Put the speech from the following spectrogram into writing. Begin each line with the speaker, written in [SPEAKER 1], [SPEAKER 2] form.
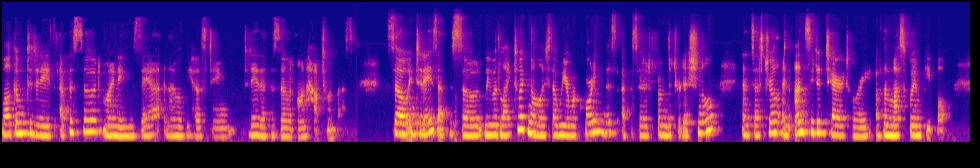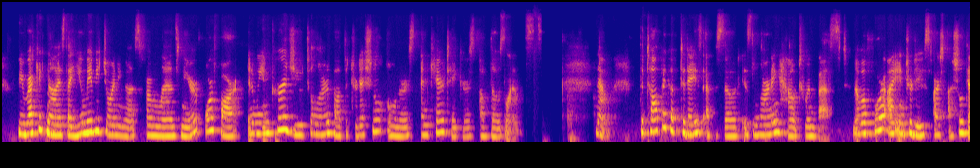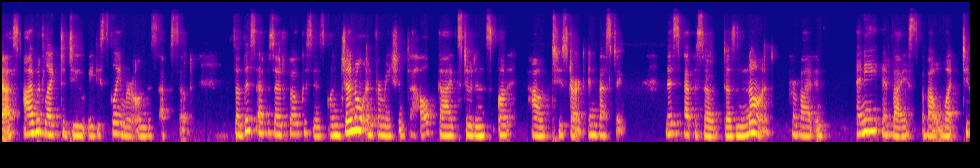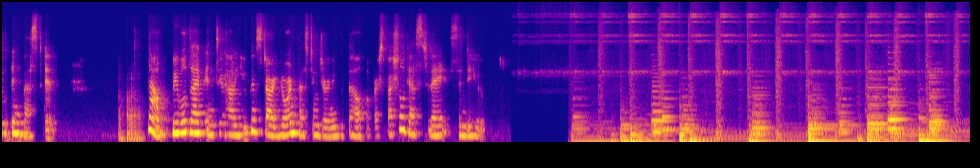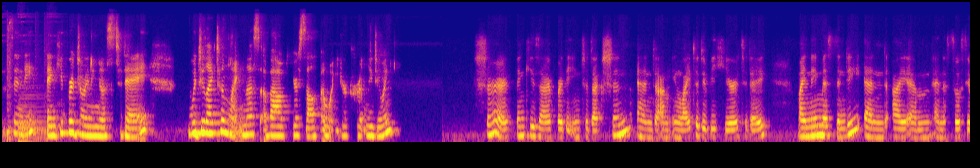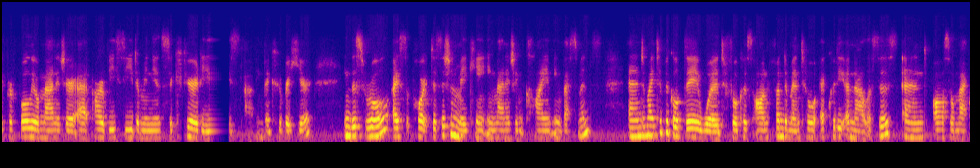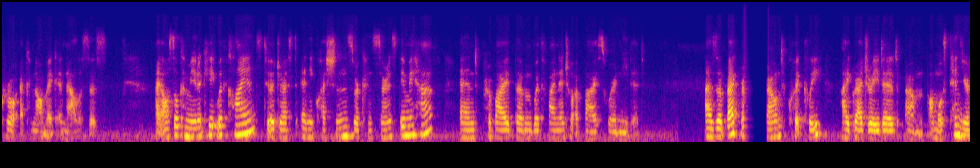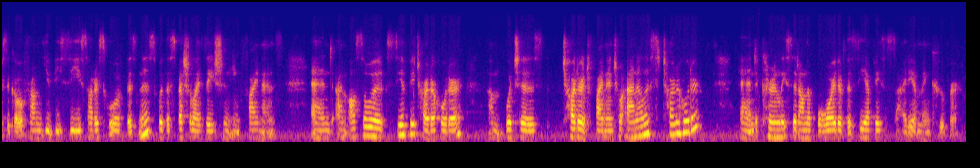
[SPEAKER 1] Welcome to today's episode. My name is Xya, and I will be hosting today's episode on how to invest. So, in today's episode, we would like to acknowledge that we are recording this episode from the traditional, ancestral, and unceded territory of the Musqueam people. We recognize that you may be joining us from lands near or far, and we encourage you to learn about the traditional owners and caretakers of those lands. Now, the topic of today's episode is learning how to invest. Now, before I introduce our special guest, I would like to do a disclaimer on this episode. So, this episode focuses on general information to help guide students on how to start investing. This episode does not provide any advice about what to invest in. Now, we will dive into how you can start your investing journey with the help of our special guest today, Cindy Hu. Cindy, thank you for joining us today. Would you like to enlighten us about yourself and what you're currently doing?
[SPEAKER 2] Sure. Thank you, Zara, for the introduction, and I'm delighted to be here today. My name is Cindy, and I am an associate portfolio manager at RBC Dominion Securities uh, in Vancouver here. In this role, I support decision making in managing client investments and my typical day would focus on fundamental equity analysis and also macroeconomic analysis. I also communicate with clients to address any questions or concerns they may have and provide them with financial advice where needed. As a background, quickly, I graduated um, almost 10 years ago from UBC Sauder School of Business with a specialization in finance. And I'm also a CFA charter holder, um, which is Chartered Financial Analyst charter holder and currently sit on the board of the CFA Society of Vancouver.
